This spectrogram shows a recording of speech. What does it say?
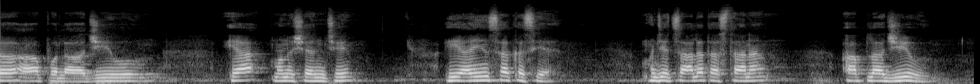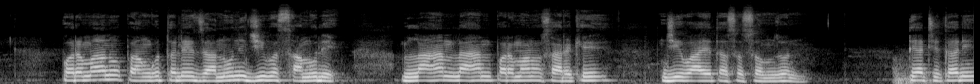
आपला जीव. या मनुष्यांचे ही अहिंसा कशी आहे? म्हणजे चालत असताना आपला जीव परमाणू पांगुतले जाणून जीव सानुले लहान लहान परमाणूसारखे जीव आहेत असं समजून त्या ठिकाणी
